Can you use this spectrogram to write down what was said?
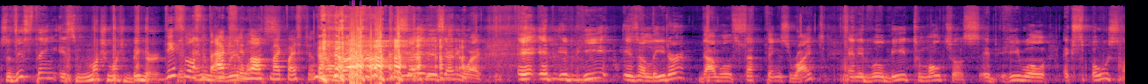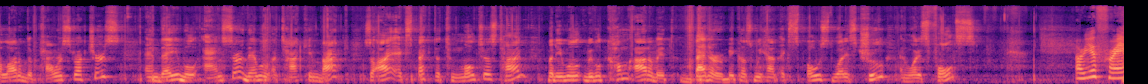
So this thing is much, much bigger. This wasn't actually not my question. No, but I have to say this anyway. It, it, it, he is a leader that will set things right, and it will be tumultuous. It, he will expose a lot of the power structures, and they will answer. They will attack him back. So I expect a tumultuous time, but will, we will come out of it better because we have exposed what is true and what is false. Are you afraid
